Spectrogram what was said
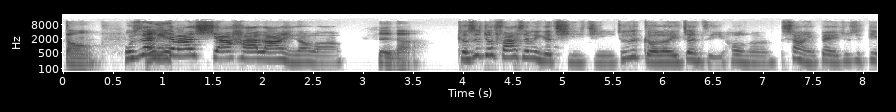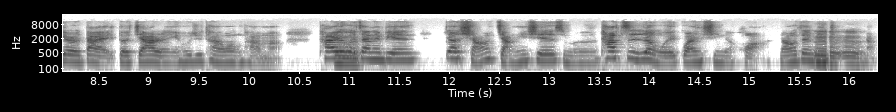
懂，我是在那边跟他瞎哈拉，你知道吗？是的，可是就发生了一个奇迹，就是隔了一阵子以后呢，上一辈就是第二代的家人也会去探望他嘛，他又会嗯在那边要想要讲一些什么他自认为关心的话，然后在那边嗯嗯讲。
